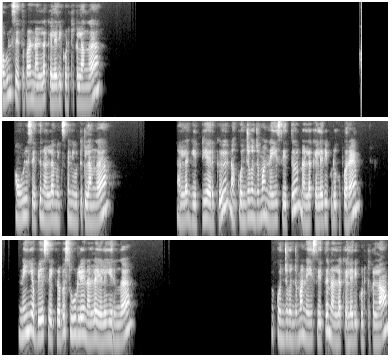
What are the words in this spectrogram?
அவுள் சேர்த்து நல்லா கிளறி கொடுத்துக்கலாங்க. அவுள் சேர்த்து நல்லா மிக்ஸ் பண்ணி விட்டுக்கலாங்க. நல்லா கெட்டியாக இருக்குது நான் கொஞ்சம் கொஞ்சமாக நெய் சேர்த்து நல்லா கிளறி கொடுக்க போகிறேன் நெய் அப்படியே சேர்க்குறப்ப சூட்லேயே நல்லா இலகிருங்க. கொஞ்சம் கொஞ்சமாக நெய் சேர்த்து நல்லா கிளறி கொடுத்துக்கலாம்.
